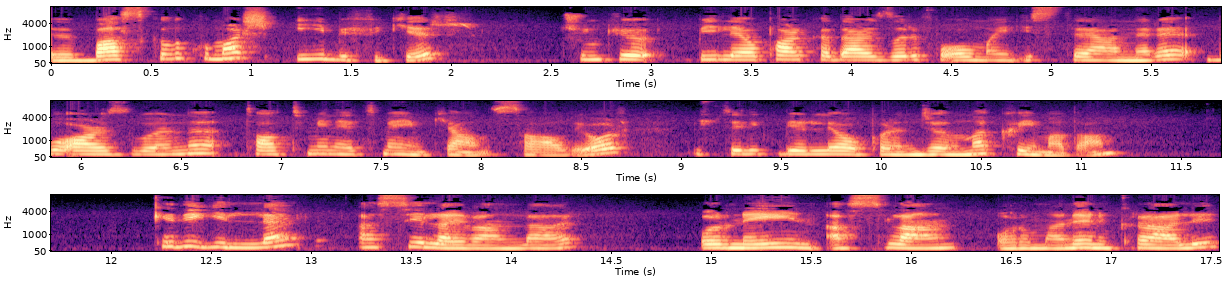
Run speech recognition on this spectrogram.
E, baskılı kumaş iyi bir fikir. Çünkü bir leopar kadar zarif olmayı isteyenlere bu arzularını tatmin etme imkanı sağlıyor. Üstelik bir leoparın canına kıymadan. Kedigiller asil hayvanlar, örneğin aslan, ormanın kralı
